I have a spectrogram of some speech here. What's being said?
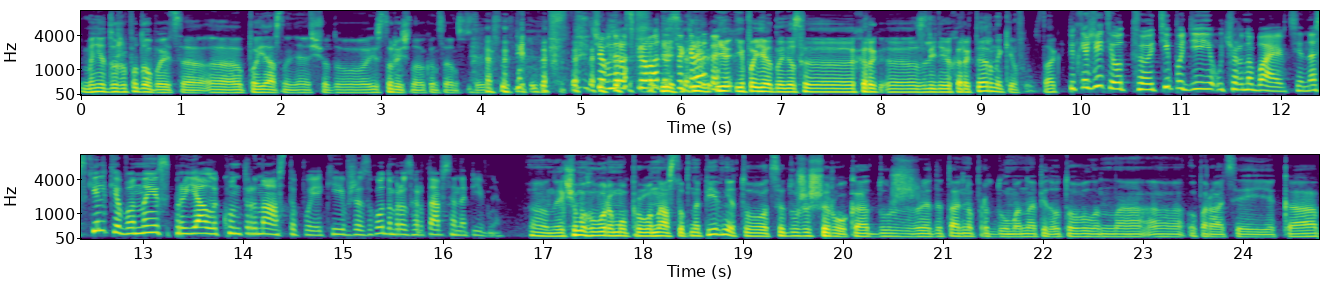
Мені дуже подобається е, пояснення щодо історичного консенсусу. Щоб не розкривати секрети? І, і поєднання з, е, харак- е, з лінією характерників. Так? Підкажіть, от е, ті події у Чорнобаївці, наскільки вони сприяли контрнаступу, який вже згодом розгортався на півдні? Е, ну, Якщо ми говоримо про наступ на півдні, то це дуже широка, дуже детально продумана, підготовлена е, операція, яка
